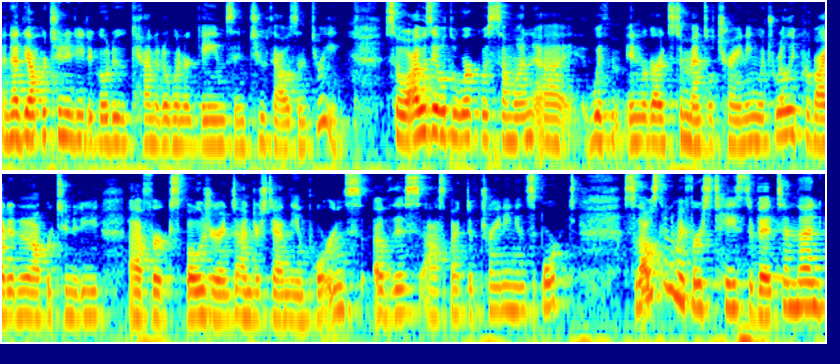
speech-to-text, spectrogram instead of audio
and had the opportunity to go to Canada Winter Games in 2003. So I was able to work with someone uh, with in regards to mental training, which really provided an opportunity uh, for exposure and to understand the importance of this aspect of training in sport. So that was kind of my first taste of it. And then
